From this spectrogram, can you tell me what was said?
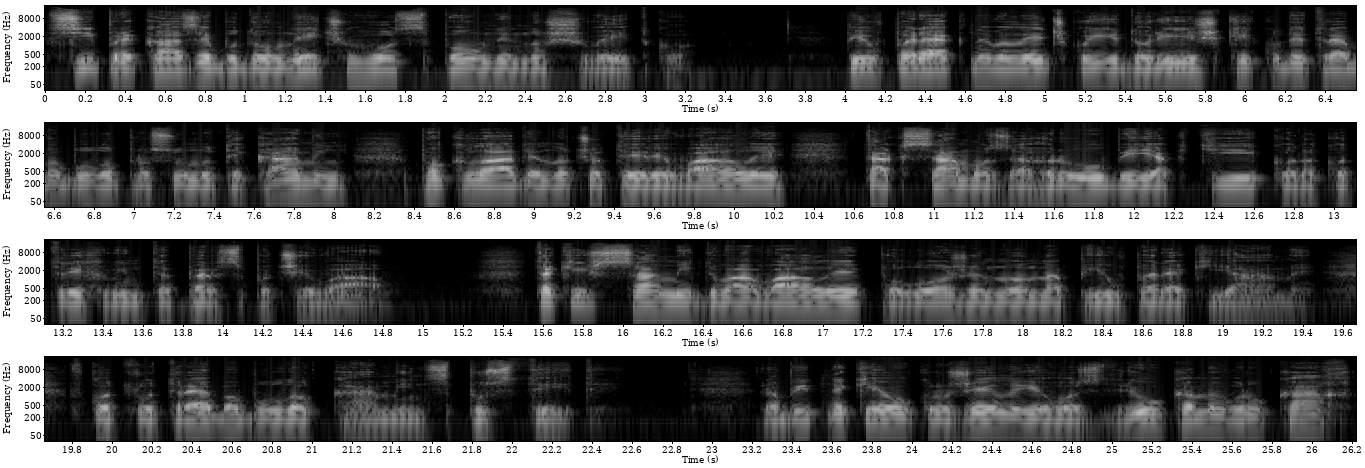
Всі прикази будовничого сповнено швидко. Півперек невеличкої доріжки, куди треба було просунути камінь, покладено чотири вали, так само загрубі, як ті, на котрих він тепер спочивав. Такі ж самі два вали положено на півперек ями, в котру треба було камінь спустити. Робітники окружили його з дрюками в руках,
